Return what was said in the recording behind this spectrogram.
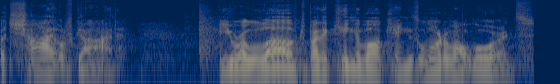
a child of God. You are loved by the King of all kings, the Lord of all lords.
